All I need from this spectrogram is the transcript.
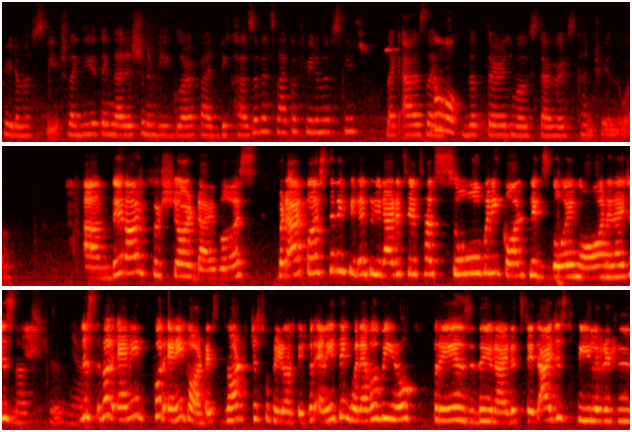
freedom of speech? Like, do you think that it shouldn't be glorified because of its lack of freedom of speech? Like, as, like, No. the third most diverse country in the world? um, they are for sure diverse. But I personally feel like the United States has so many conflicts going on, and I just That's true. Yeah. just for any for any context, not just for freedom of speech, but anything. Whenever we you know praise the United States, I just feel a little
